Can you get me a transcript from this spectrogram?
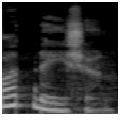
Earth Nation.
